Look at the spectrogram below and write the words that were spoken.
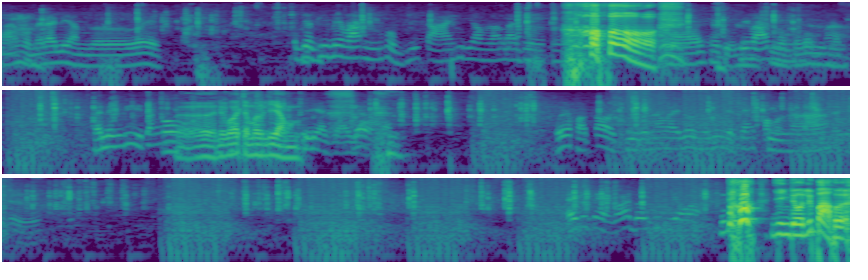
น้ำผมไม่ได้เหลี่ยมเลยถ้าเกิดพี่ไม่วัดหนี้ผมพี่ตายพี่ยอมรับแล้วเถอะโอ้โหร้อยแค่สิบพี่วัดหนี้ผมอะแต่หนึ่งดิตั้งโง่เออนึกว่าจะมาเหลี่ยม เรียกอย่าเลิกกันเฮ้ยขอต่อคิวกันนะวัยรุ่นวัยรุ่นอย่าแช่งเข้าคิวมานะตามได้เออไอ้ไม่แตกว่าโดนทีเดียวอะยิงโดนหรือเปล่าเหอะ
